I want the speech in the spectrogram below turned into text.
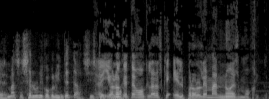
además es el único que lo intenta. Si es Mira, que yo lo que tengo claro es que el problema no es Mójica.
